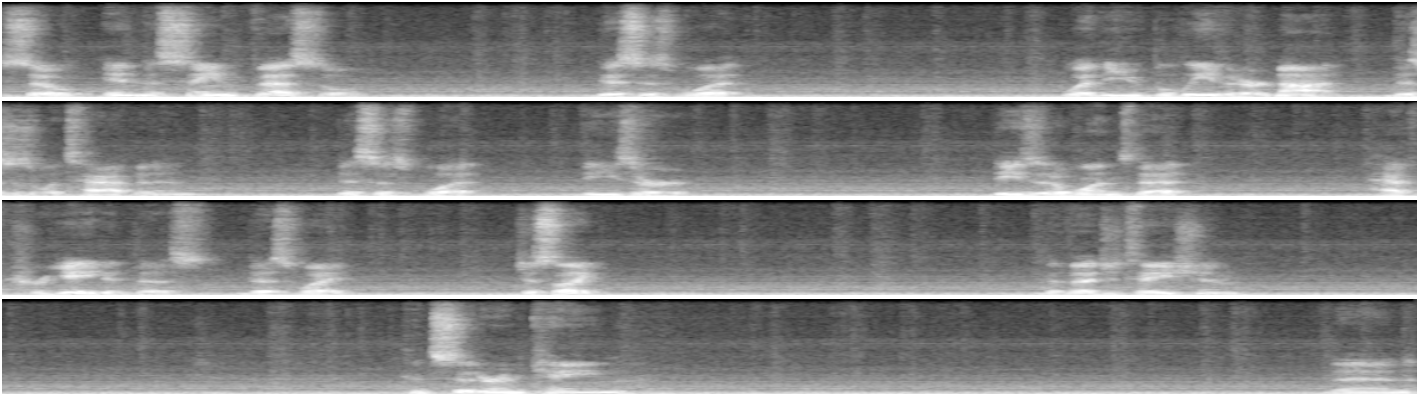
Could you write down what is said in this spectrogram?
So in the same vessel, this is what whether you believe it or not, this is what's happening. This is what these are these are the ones that have created this this way. Just like the vegetation, considering Cain, then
